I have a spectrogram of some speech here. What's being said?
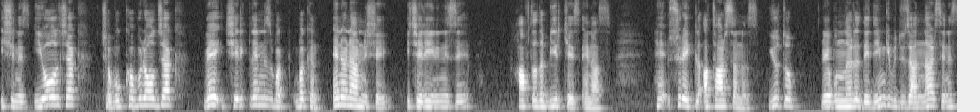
işiniz iyi olacak, çabuk kabul olacak ve içerikleriniz bak bakın en önemli şey içeriğinizi haftada bir kez en az he, sürekli atarsanız YouTube ve bunları dediğim gibi düzenlerseniz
